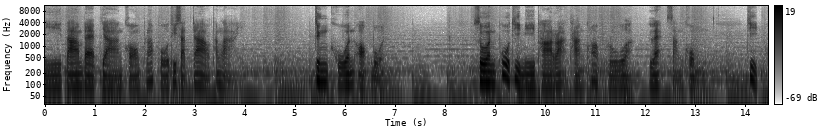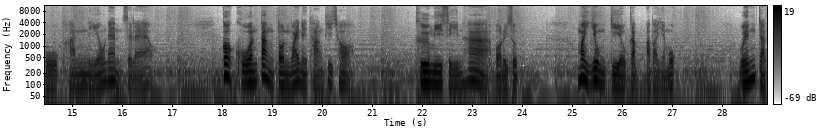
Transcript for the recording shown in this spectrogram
มีตามแบบอย่างของพระโพธิสัตว์เจ้าทั้งหลาย จึงควรออกบวช ส่วนผู้ที่มีภาระทางครอบครัวและสังคม ที่ผูกพันเหนียวแน่นเสียแล้ว ก็ควรตั้งตนไว้ในทางที่ชอบ คือมีศีลห้าบริสุทธิ์ ไม่ยุ่งเกี่ยวกับอบายมุขเว้นจาก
